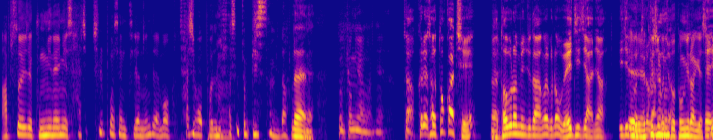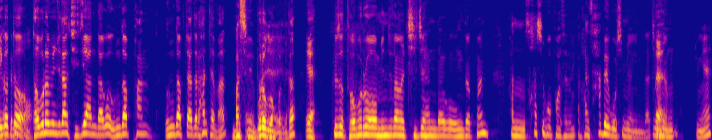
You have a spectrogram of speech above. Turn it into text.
앞서 이제 국민의힘이 47%였는데 뭐 45% 음. 사실 좀 비슷합니다. 네, 네. 그 경향은. 예. 자, 그래서 똑같이 어, 네. 더불어민주당을 그럼 왜 지지하냐? 이 질문 예, 예, 들어간 그 질문도 거죠. 동일하게 예, 했습니다. 이것도 그래서, 더불어민주당 지지한다고 응답한 응답자들한테만 맞습니다. 예, 물어본 예, 겁니다. 예. 그래서 더불어민주당을 지지한다고 응답한 한 45%니까 한 450명입니다. 네. 1000명 중에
